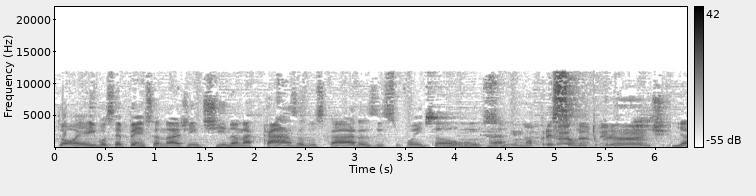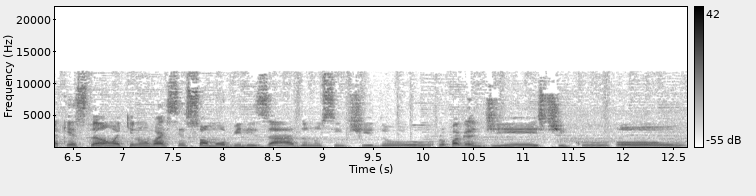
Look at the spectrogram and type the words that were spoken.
Então, aí você pensa, na Argentina, na casa dos caras, isso foi então. Sim, né? sim, uma pressão Exatamente. muito grande. E a questão é que não vai ser só mobilizado no sentido propagandístico ou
